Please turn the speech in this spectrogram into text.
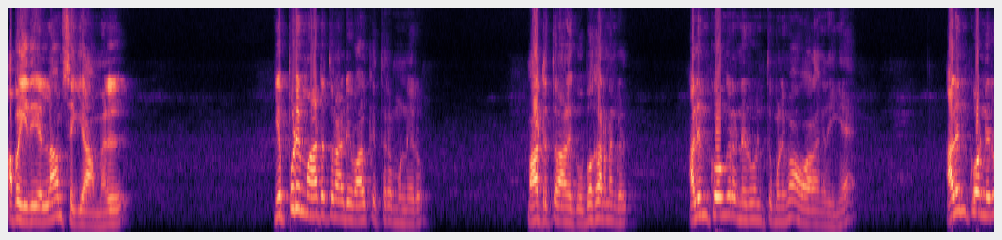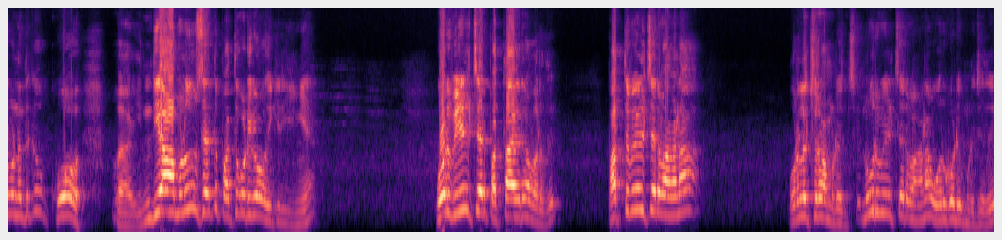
அப்போ இதையெல்லாம் செய்யாமல் எப்படி மாற்றுத்திறனாளி வாழ்க்கை தர முன்னேறும்? மாற்றுத்திறனாளிக்கு உபகரணங்கள். அலிம்கோங்கிற நிறுவனத்து மூலிமா வழங்குறீங்க அலிம்கோ நிறுவனத்துக்கு கோ இந்தியா முழுவதும் சேர்த்து பத்து கோடி ரூபா ஒதுக்கிருக்கீங்க. ஒரு வீல் சேர் பத்தாயிரம் வருது. பத்து வீல் சேர் வாங்கினா ஒரு லட்ச ரூபா முடிஞ்சு நூறு வீல் சேர் வாங்கினா ஒரு கோடி முடிஞ்சது.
